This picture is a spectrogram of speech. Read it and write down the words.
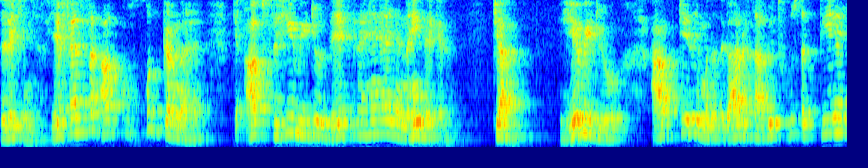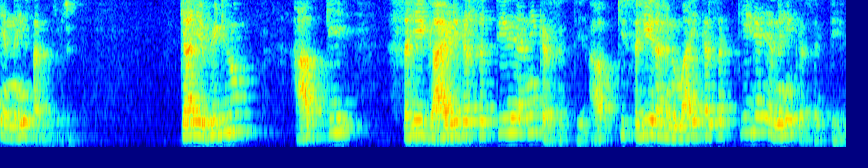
لیکن یہ فیصلہ آپ کو خود کرنا ہے کہ آپ صحیح ویڈیو دیکھ رہے ہیں یا نہیں دیکھ رہے ہیں۔ کیا یہ ویڈیو آپ کے لیے مددگار ثابت ہو سکتی ہے یا نہیں ثابت ہو سکتی؟ کیا یہ ویڈیو آپ کی صحیح گائیڈ کر سکتی ہے یا نہیں کر سکتی آپ کی صحیح رہنمائی کر سکتی ہے یا نہیں کر سکتی ہے؟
